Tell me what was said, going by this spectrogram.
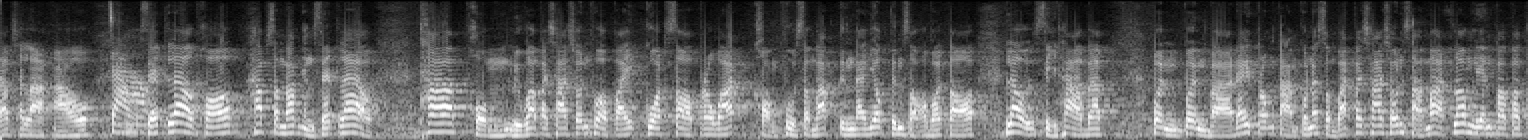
จับฉลากเอา เจ้า เสร็จแล้วพอรับสมัครอย่างเสร็จแล้ว ถ้าผมหรือว่าประชาชนทั่วไปกวดสอบประวัติของผู้สมัครตึงนายกตึงสอบตแล้วสีท่าแบบเปิ่นเปิ่นบาได้ตรงตามคุณสมบัติประชาชนสามารถล่องเรียนกกต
